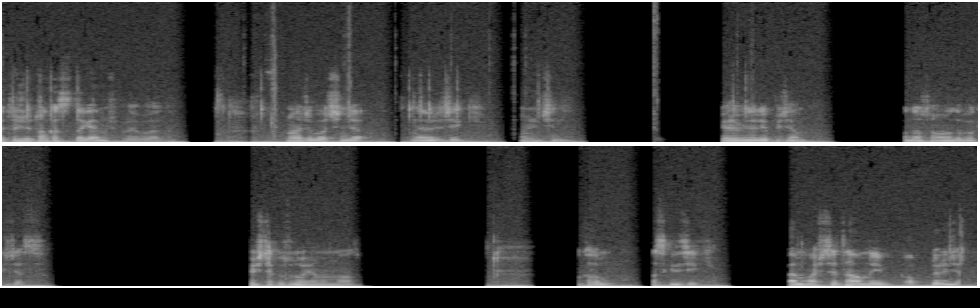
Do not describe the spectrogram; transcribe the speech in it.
Beto jeton kasası da gelmiş buraya bu arada. Bunu acaba açınca ne verecek? Onun için görevleri yapacağım. Ondan sonra ona da bakacağız. 5 dakika sonra oynamam lazım. Bakalım nasıl gidecek. Ben maçları tamamlayayım. Hop döneceğim.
